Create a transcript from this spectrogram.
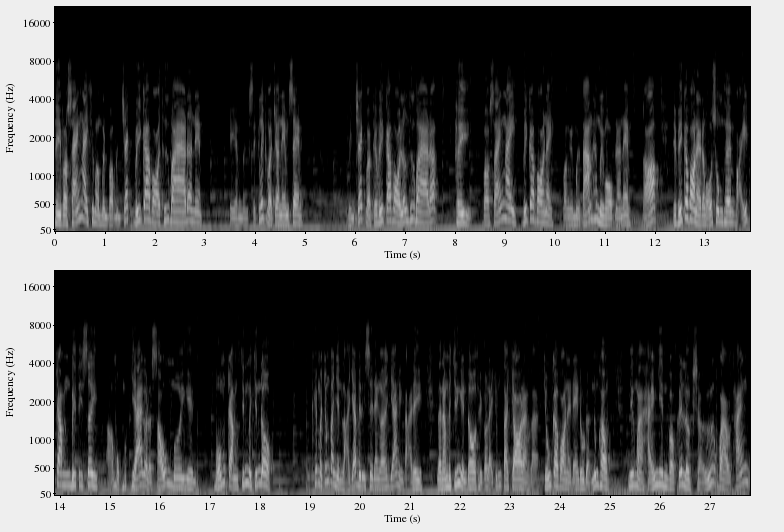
thì vào sáng nay khi mà mình vào mình check ví cá voi thứ ba đó anh em thì mình sẽ click vào cho anh em xem. Mình check vào cái ví cá voi lớn thứ ba đó. Thì vào sáng nay, ví cá voi này, vào ngày 18 tháng 11 nè anh em. Đó, thì ví cá voi này đã bổ sung thêm 700 BTC ở một mức giá gọi là 60.499 đô. Khi mà chúng ta nhìn lại giá BTC đang ở giá hiện tại đi, là 59.000 đô thì có lẽ chúng ta cho rằng là chú cá voi này đang đu đỉnh, đúng không? Nhưng mà hãy nhìn vào cái lượt sử vào tháng,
